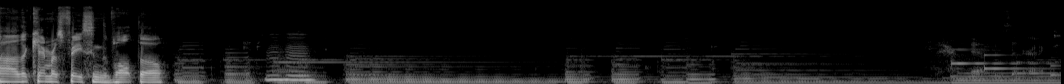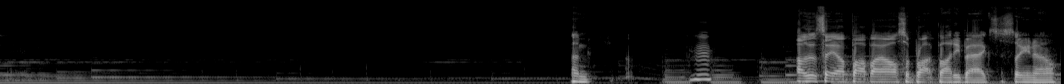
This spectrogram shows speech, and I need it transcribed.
Uh, the camera's facing the vault, though. Mm-hmm. Yeah, please interact. There. And hmm I was gonna say, uh, Bob, I also brought body bags, just so you know.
